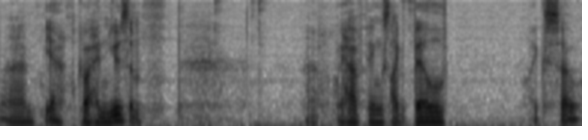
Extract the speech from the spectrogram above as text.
um, yeah, go ahead and use them. Uh, we have things like build, like so.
